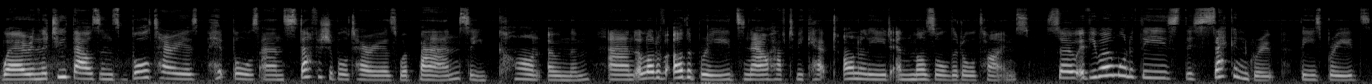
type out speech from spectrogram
where in the 2000s bull terriers, pit bulls, and Staffordshire bull terriers were banned, so you can't own them, and a lot of other breeds now have to be kept on a lead and muzzled at all times. So if you own one of these, this second group, these breeds,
